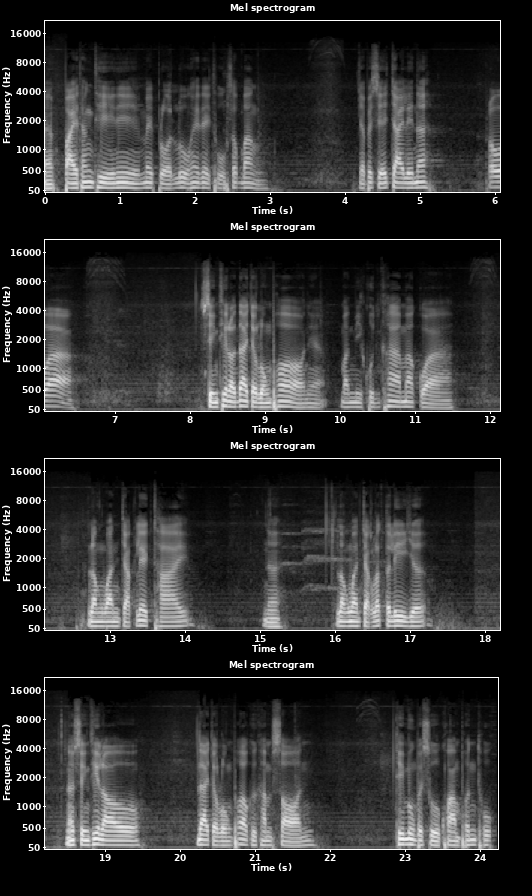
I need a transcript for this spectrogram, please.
นะ ไปทั้งทีนี่ไม่โปรดลูกให้ได้ถูกสักบ้าง อย่าไปเสียใจเลยนะ เพราะว่า สิ่งที่เราได้จากหลวงพ่อเนี่ย มันมีคุณค่ามากกว่า รางวัลจากเลขท้ายนะรางวัลจากลอตเตอรี่เยอะนะสิ่งที่เราได้จากหลวงพ่อคือคำสอนที่มุ่งไปสู่ความพ้นทุกข์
